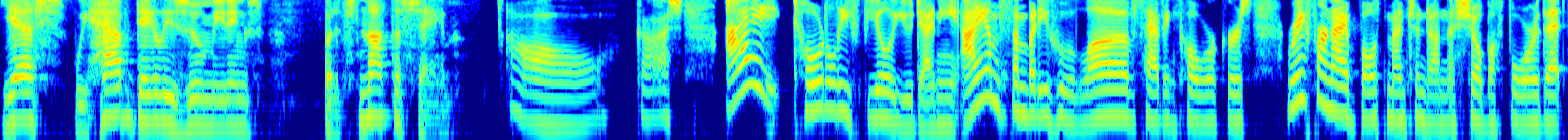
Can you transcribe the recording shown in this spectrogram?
Yes, we have daily Zoom meetings, but it's not the same. Oh, gosh. I totally feel you, Denny. I am somebody who loves having coworkers. Rafer and I both mentioned on the show before that,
